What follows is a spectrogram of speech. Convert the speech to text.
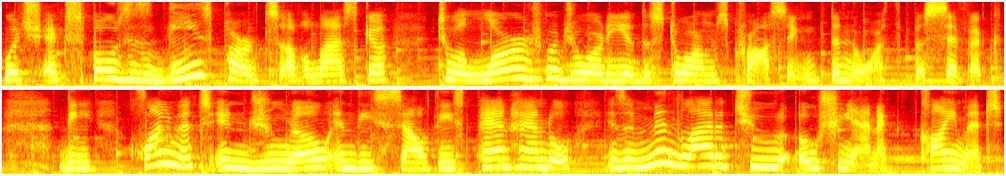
which exposes these parts of Alaska to a large majority of the storms crossing the North Pacific. The climate in Juneau in the southeast panhandle is a mid-latitude oceanic climate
